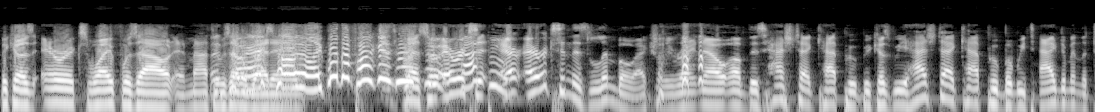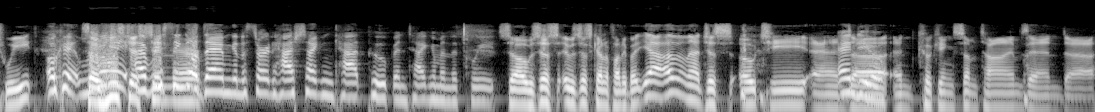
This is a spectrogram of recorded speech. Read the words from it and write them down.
because Eric's wife was out and Matthew was at a Eric's wedding. probably like, what the fuck is yeah, so Eric's cat poop?" Er- Eric's in this limbo actually right now of this hashtag cat poop because we hashtag cat poop, but we tagged him in the tweet. Okay, So he's just every single there- day I'm gonna start hashtagging cat poop and tag him in the tweet. So it was just it was just kind of funny, but yeah. Other than that, just OT and And uh, and cooking sometimes, and uh,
